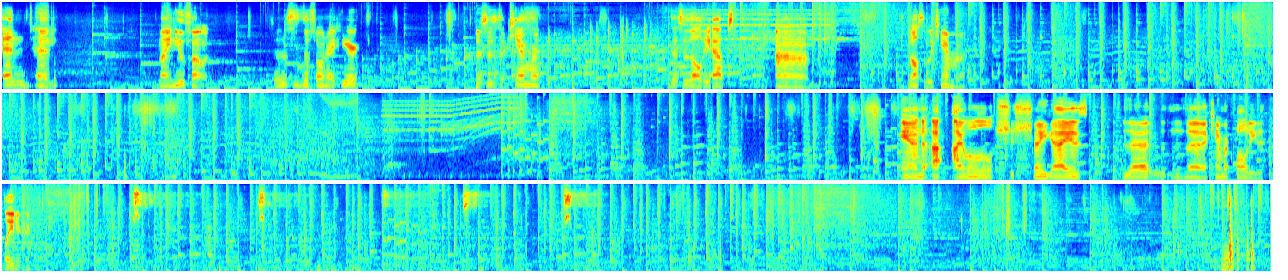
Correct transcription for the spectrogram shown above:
N10. My new phone. So this is the phone right here. This is the camera. This is all the apps. Um, also the camera. And I, I will sh show you guys the the camera quality later.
